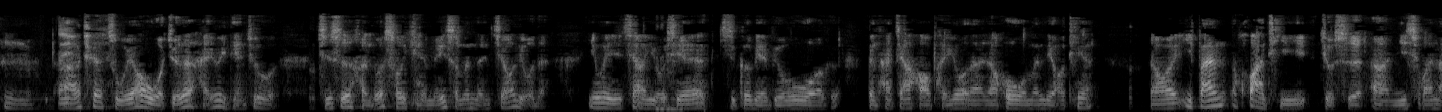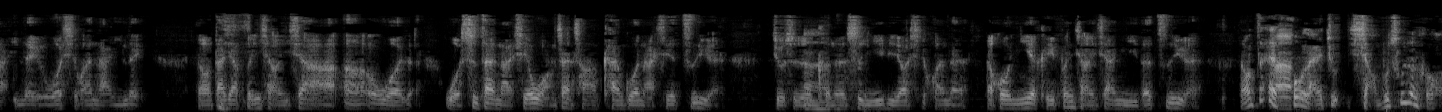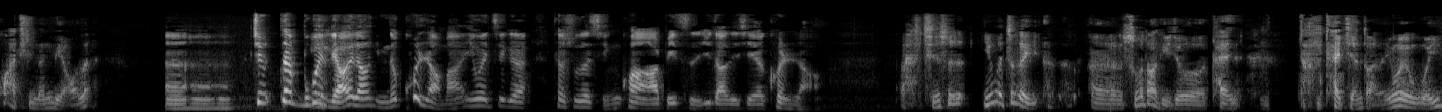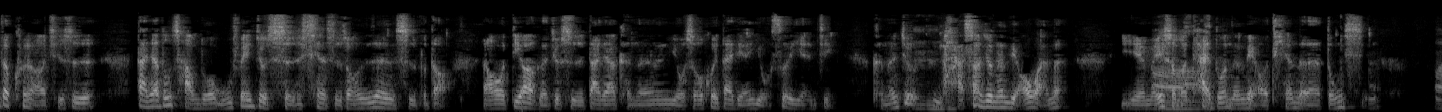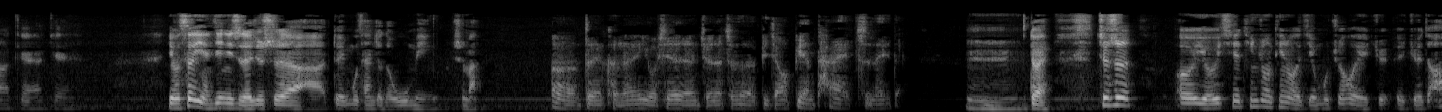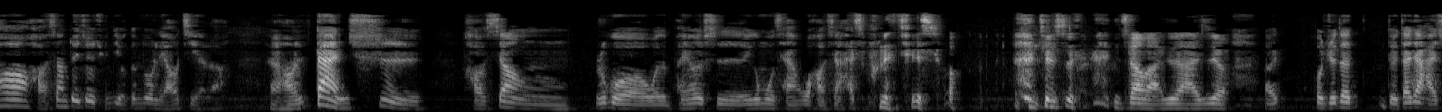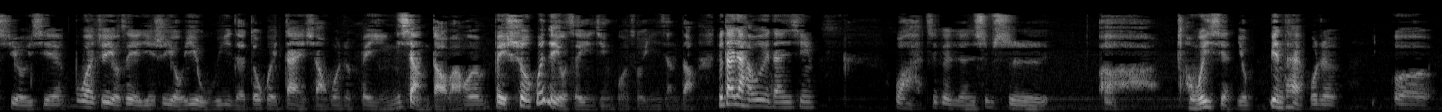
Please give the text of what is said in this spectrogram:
嗯，而且主要我觉得还有一点就，其实很多时候也没什么能交流的，因为像有些极个别，比如我跟他加好朋友了，然后我们聊天，然后一般话题就是啊你喜欢哪一类，我喜欢哪一类。然后大家分享一下，呃，我我是在哪些网站上看过哪些资源，就是可能是你比较喜欢的，然后你也可以分享一下你的资源，然后再后来就想不出任何话题能聊了。嗯哼哼，就那不会聊一聊你们的困扰吗？因为这个特殊的情况啊，彼此遇到的一些困扰。啊，其实因为这个，呃，说到底就太 太简短了，因为唯一的困扰其实。大家都差不多，无非就是现实中认识不到。然后第二个就是大家可能有时候会戴点有色眼镜，可能就马上就能聊完了，也没什么太多能聊天的东西。OK OK，有色眼镜你指的就是啊对目残者的污名是吗？嗯，对，可能有些人觉得这个比较变态之类的。嗯，对，就是呃有一些听众听了我节目之后也觉也觉得哦好像对这个群体有更多了解了。然后，但是好像如果我的朋友是一个木残，我好像还是不能接受，就是你知道吗？就是还是有呃我觉得对大家还是有一些，不管这有色眼镜是有意无意的，都会戴上或者被影响到吧，或者被社会的有色眼镜或所影响到，就大家还会担心，哇，这个人是不是啊很危险，有变态或者呃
